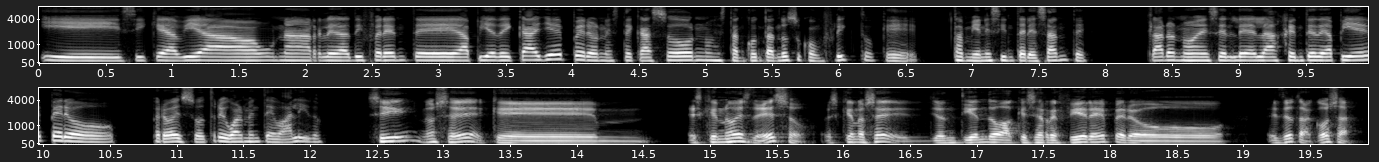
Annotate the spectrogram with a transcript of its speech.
Y sí que había una realidad diferente a pie de calle, pero en este caso nos están contando su conflicto, que también es interesante. Claro, no es el de la gente de a pie, pero, pero es otro igualmente válido. Sí, no sé, que mm, es que no es de eso. Es que no sé, yo entiendo a qué se refiere, pero es de otra cosa.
